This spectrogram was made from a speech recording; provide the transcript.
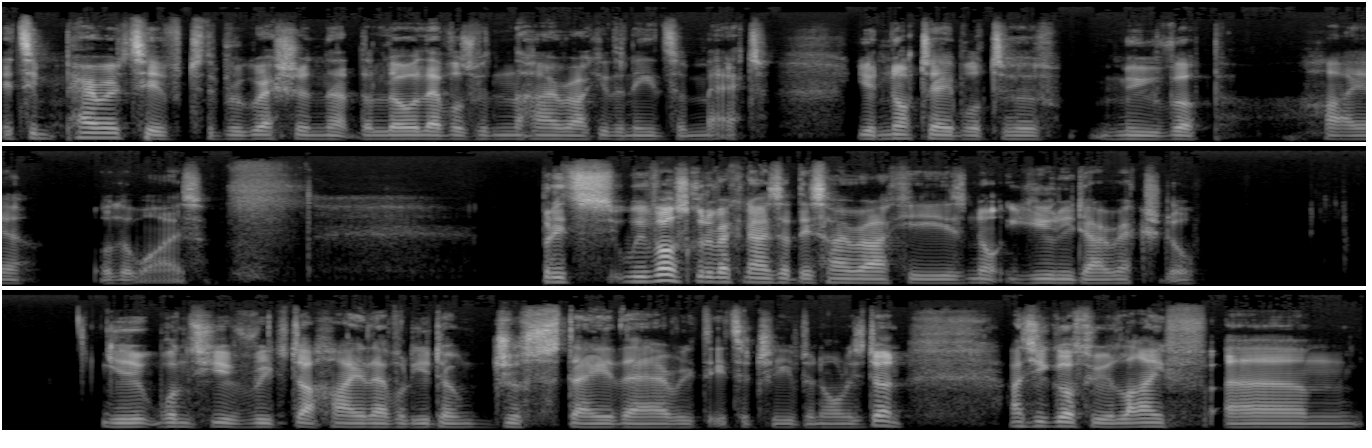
It's imperative to the progression that the lower levels within the hierarchy of the needs are met. You're not able to move up higher otherwise. But it's we've also got to recognise that this hierarchy is not unidirectional. You once you've reached a high level, you don't just stay there. It, it's achieved and all is done. As you go through life, um,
